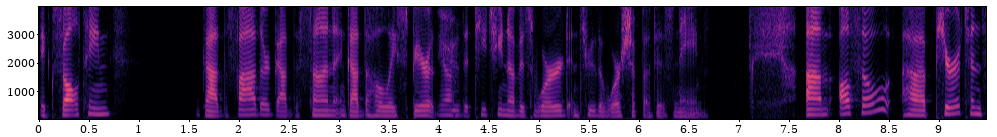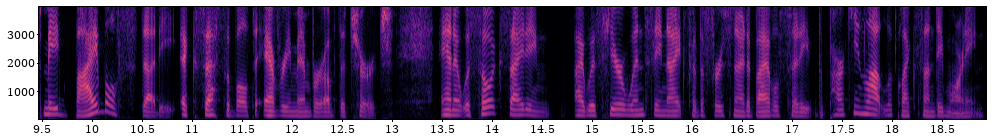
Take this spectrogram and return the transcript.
exalting God the Father, God the Son, and God the Holy Spirit Yeah. through the teaching of His Word and through the worship of His name. Um, also, uh, Puritans made Bible study accessible to every member of the church. And it was so exciting. I was here Wednesday night for the first night of Bible study. The parking lot looked like Sunday morning.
